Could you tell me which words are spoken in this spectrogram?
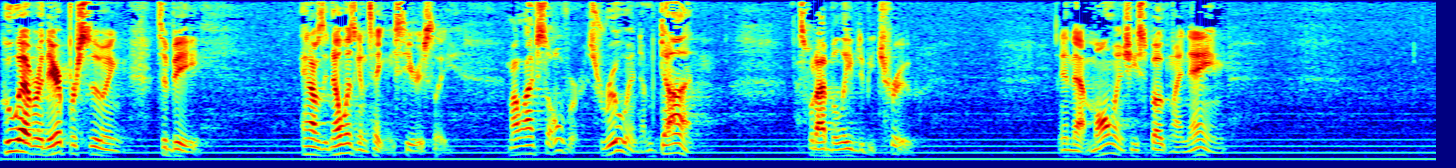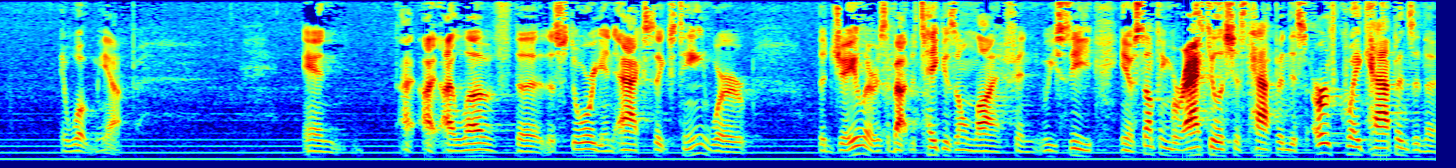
whoever they're pursuing to be. And I was like, no one's going to take me seriously. My life's over. It's ruined. I'm done. That's what I believe to be true. In that moment, she spoke my name. It woke me up. And I, I, I love the, the story in Acts 16 where the jailer is about to take his own life and we see you know something miraculous just happened this earthquake happens and the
